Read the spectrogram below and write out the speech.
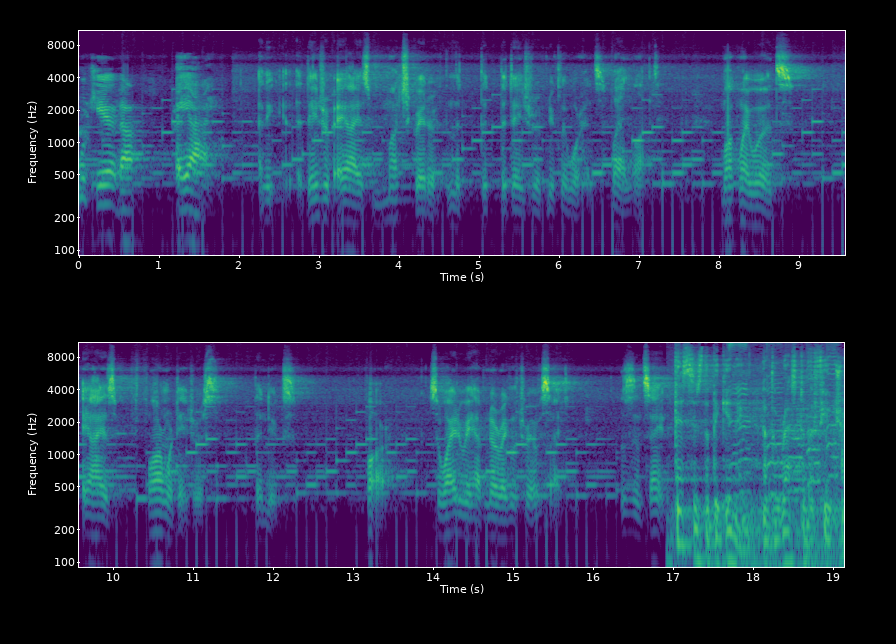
will care about AI? I think the danger of AI is much greater than the, the, the danger of nuclear warheads by a lot. Mark my words, AI is far more dangerous than nukes. Far. So why do we have no regulatory oversight? This is insane. This is the beginning of the rest of the future.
